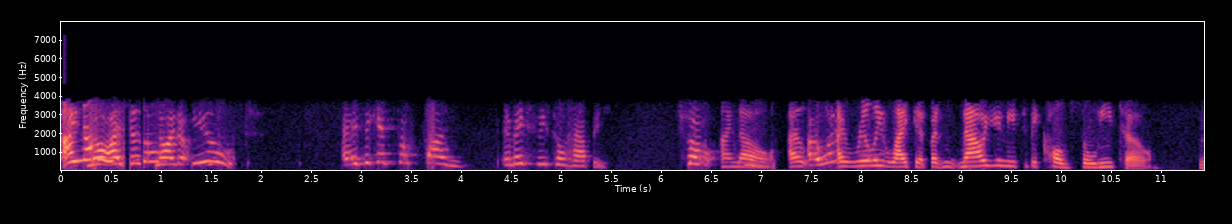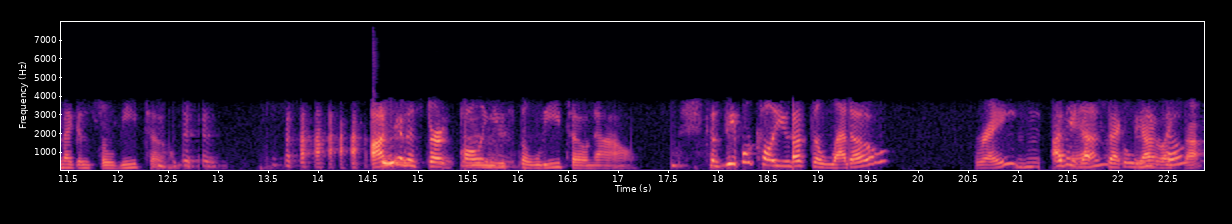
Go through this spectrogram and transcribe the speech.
I know. No, I it's just so no, I don't. Cute. I think it's so fun. It makes me so happy. So I know. I I wanna- I really like it, but now you need to be called Solito, Megan Solito. I'm going to start calling you Solito now, because people call you Stiletto, right? I think And that's sexy. I like that.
